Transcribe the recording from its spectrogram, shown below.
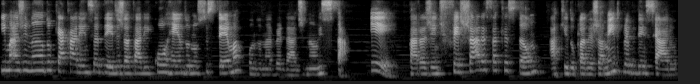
imaginando que a carência deles já está ali correndo no sistema, quando na verdade não está. E para a gente fechar essa questão aqui do planejamento previdenciário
